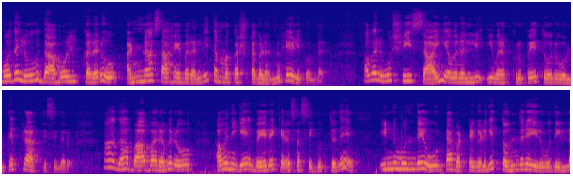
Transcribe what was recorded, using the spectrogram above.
ಮೊದಲು ದಾಬೋಲ್ಕರರು ಅಣ್ಣಾ ಸಾಹೇಬರಲ್ಲಿ ತಮ್ಮ ಕಷ್ಟಗಳನ್ನು ಹೇಳಿಕೊಂಡರು. ಅವರು ಶ್ರೀ ಸಾಯಿ ಅವರಲ್ಲಿ ಇವರ ಕೃಪೆ ತೋರುವಂತೆ ಪ್ರಾರ್ಥಿಸಿದರು. ಆಗ ಬಾಬಾರವರು, ಅವನಿಗೆ ಬೇರೆ ಕೆಲಸ ಸಿಗುತ್ತದೆ, ಇನ್ನು ಮುಂದೆ ಊಟ ಬಟ್ಟೆಗಳಿಗೆ ತೊಂದರೆ ಇರುವುದಿಲ್ಲ,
